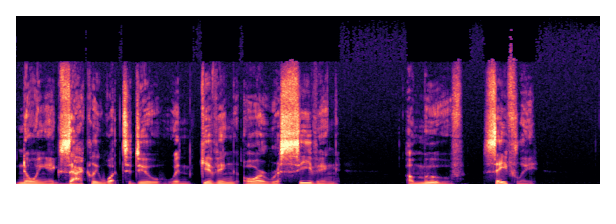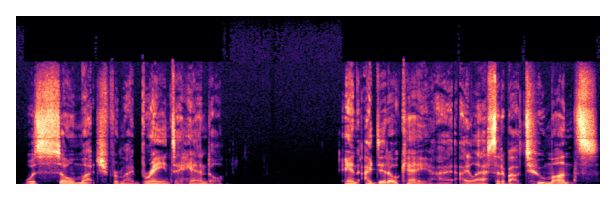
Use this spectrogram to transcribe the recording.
knowing exactly what to do when giving or receiving a move safely was so much for my brain to handle. And I did okay. I, I lasted about two months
